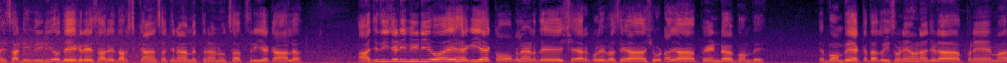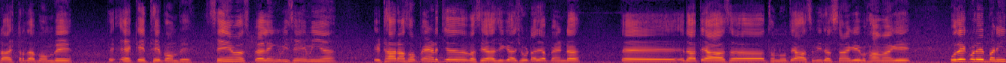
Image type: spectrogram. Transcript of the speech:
ਅੱਜ ਸਾਡੀ ਵੀਡੀਓ ਦੇਖ ਰਹੇ ਸਾਰੇ ਦਰਸ਼ਕਾਂ, ਸੱਜਣਾ, ਮਿੱਤਰਾਂ ਨੂੰ ਸਤਿ ਸ੍ਰੀ ਅਕਾਲ। ਅੱਜ ਦੀ ਜਿਹੜੀ ਵੀਡੀਓ ਆ, ਇਹ ਹੈਗੀ ਆ ਕੋਕਲੈਂਡ ਦੇ ਸ਼ਹਿਰ ਕੋਲੇ ਵਸਿਆ ਛੋਟਾ ਜਿਹਾ ਪਿੰਡ ਬੰਬੇ। ਇਹ ਬੰਬੇ ਇੱਕ ਤਾਂ ਤੁਸੀਂ ਸੁਣਿਆ ਹੋਣਾ ਜਿਹੜਾ ਆਪਣੇ ਮਹਾਰਾਸ਼ਟਰ ਦਾ ਬੰਬੇ ਤੇ ਇੱਕ ਇੱਥੇ ਬੰਬੇ। ਸੇਮ ਸਪੈਲਿੰਗ ਵੀ ਸੇਮ ਹੀ ਆ। ਇਹ 1865 ਚ ਵਸਿਆ ਸੀਗਾ ਛੋਟਾ ਜਿਹਾ ਪਿੰਡ। ਤੇ ਇਹਦਾ ਇਤਿਹਾਸ, ਤੁਹਾਨੂੰ ਇਤਿਹਾਸ ਵੀ ਦੱਸਾਂਗੇ, ਵਿਖਾਵਾਂਗੇ। ਉਹਦੇ ਕੋਲੇ ਬਣੀ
